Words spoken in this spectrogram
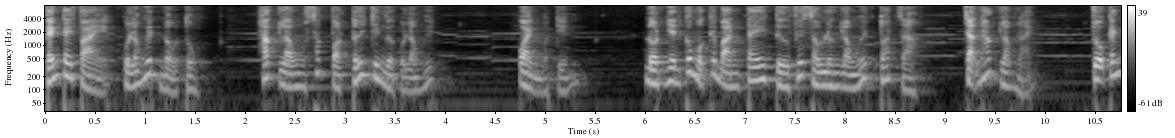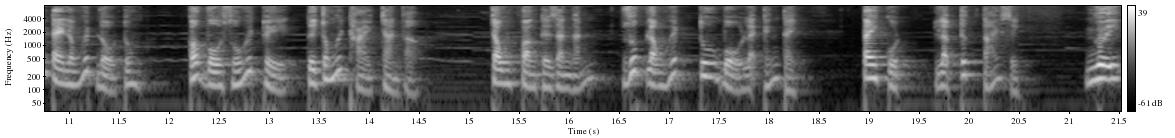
Cánh tay phải của Long huyết nổ tung. Hắc Long sắp vọt tới trên người của Long huyết. Oanh một tiếng Đột nhiên có một cái bàn tay từ phía sau lưng Long huyết toát ra, Chặn Hắc Long lại. Chỗ cánh tay Long huyết nổ tung, Có vô số huyết thủy từ trong huyết thải tràn vào. Trong khoảng thời gian ngắn, Giúp Long huyết tu bổ lại cánh tay Tay cụt lập tức tái sinh. Người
